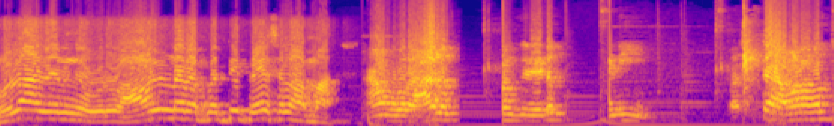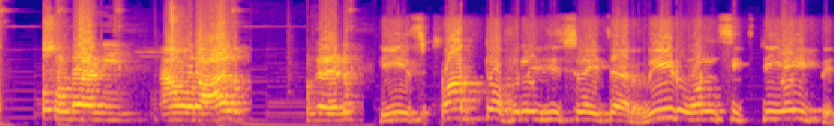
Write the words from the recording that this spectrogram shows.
முதலாவதுங்க ஒரு ஆளுநரை பத்தி பேசலாமா? நான் ஒரு ஆளு எடுப்பு நீ ஃபர்ஸ்ட் அவன வந்து சொல்றா நீ. நான் ஒரு ஆளு he is part of legislature read 168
